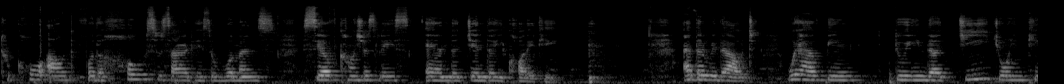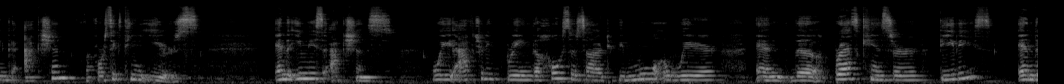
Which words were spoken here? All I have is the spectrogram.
to call out for the whole society's women's self-consciousness and gender equality. As a result, we have been doing the GE Join Pink action for 16 years. And in these actions, we actually bring the whole society to be more aware and the breast cancer disease and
